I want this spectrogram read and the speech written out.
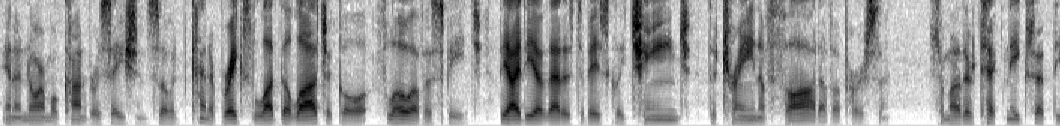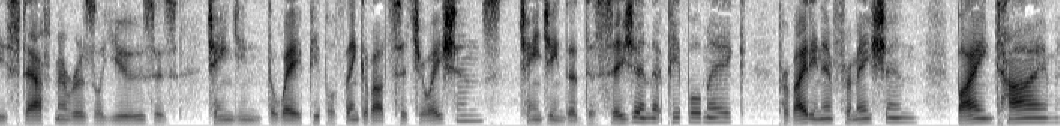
in a normal conversation. So it kind of breaks lo- the logical flow of a speech. The idea of that is to basically change the train of thought of a person. Some other techniques that these staff members will use is changing the way people think about situations, changing the decision that people make, providing information, buying time,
